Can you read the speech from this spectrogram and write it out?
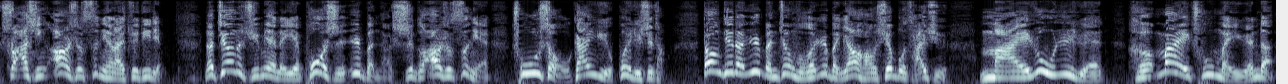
刷新二十四年来最低点。那这样的局面呢，也迫使日本呢，时隔二十四年出手干预汇率市场。当天呢日本政府和日本央行宣布采取买入日元和卖出美元的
